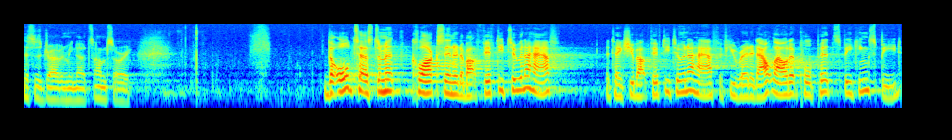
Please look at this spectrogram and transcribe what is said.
This is driving me nuts. I'm sorry. The Old Testament clocks in at about 52 and a half. It takes you about 52 and a half if you read it out loud at pulpit speaking speed,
